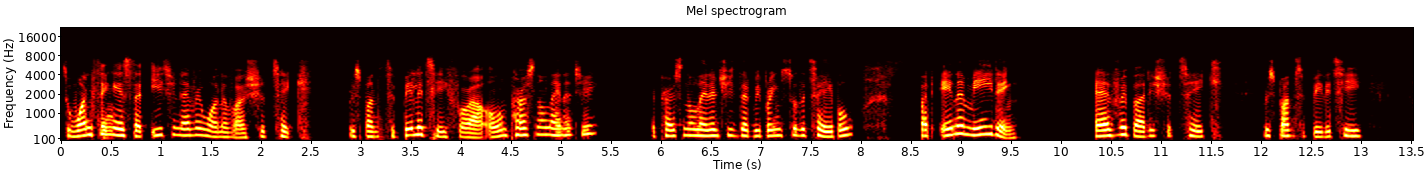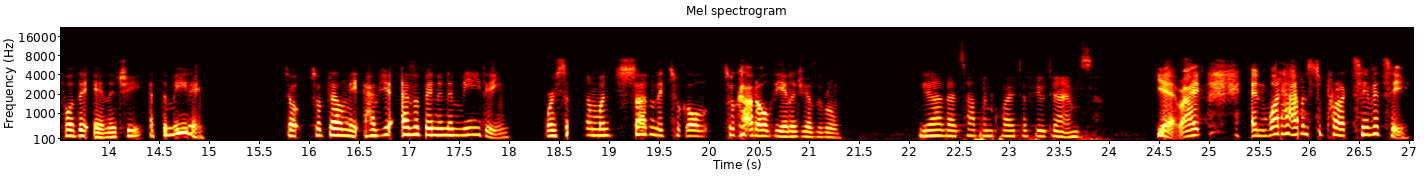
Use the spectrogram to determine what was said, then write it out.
So one thing is that each and every one of us should take responsibility for our own personal energy, the personal energy that we bring to the table. But in a meeting, everybody should take responsibility for the energy at the meeting. So, so tell me, have you ever been in a meeting where someone suddenly took all took out all the energy of the room? Yeah, that's happened quite a few times. Yeah, right. And what happens to productivity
